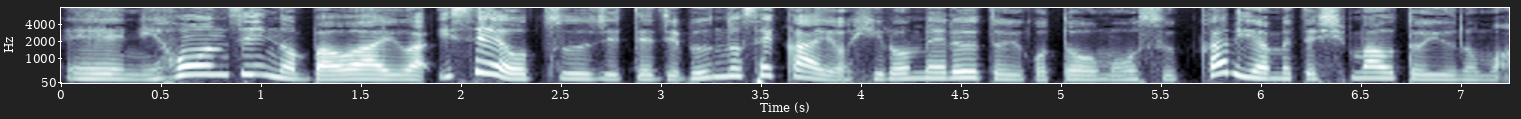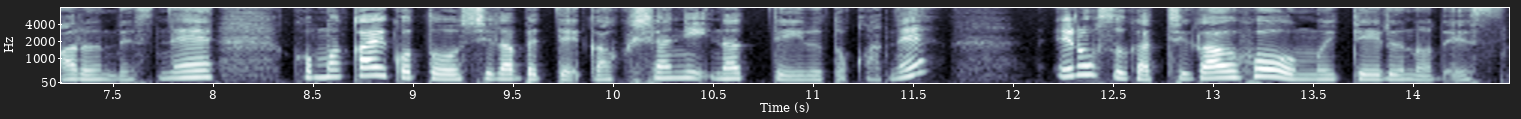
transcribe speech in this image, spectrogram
えー、日本人の場合は異性を通じて自分の世界を広めるということをもうすっかりやめてしまうというのもあるんですね。細かいことを調べて学者になっているとかね。エロスが違う方を向いているのです。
